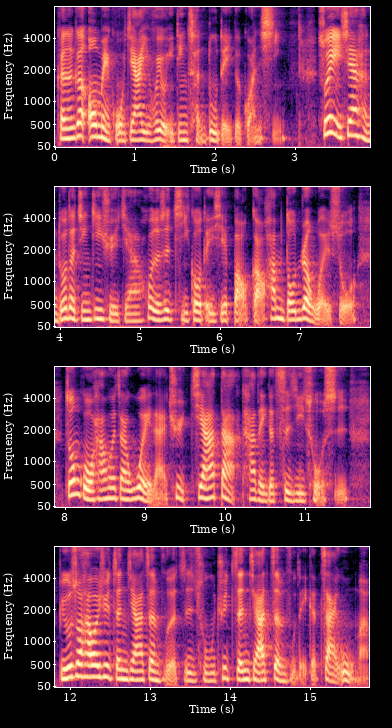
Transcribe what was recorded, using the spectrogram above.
可能跟欧美国家也会有一定程度的一个关系。所以现在很多的经济学家或或者是机构的一些报告，他们都认为说，中国它会在未来去加大它的一个刺激措施，比如说它会去增加政府的支出，去增加政府的一个债务嘛。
